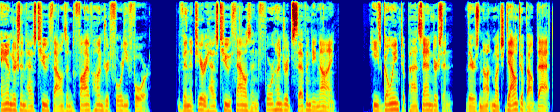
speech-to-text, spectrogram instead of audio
Andersen has 2,544. Vinatieri has 2,479. He's going to pass Andersen, there's not much doubt about that,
